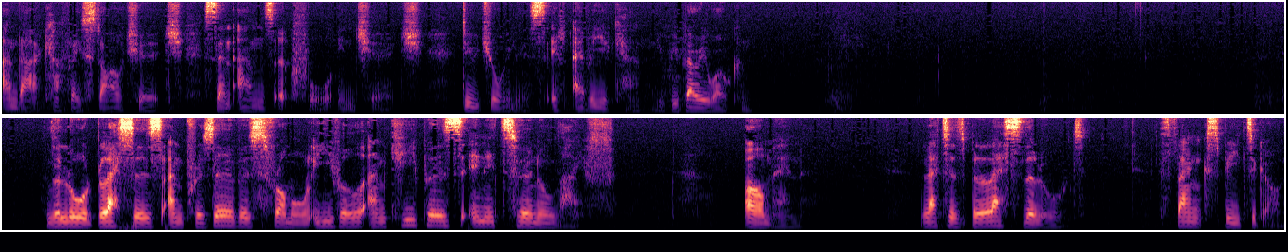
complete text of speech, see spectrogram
and our cafe style church, St Anne's at four in church. Do join us if ever you can. You'll be very welcome. The Lord bless us and preserve us from all evil and keep us in eternal life. Amen. Let us bless the Lord. Thanks be to God.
